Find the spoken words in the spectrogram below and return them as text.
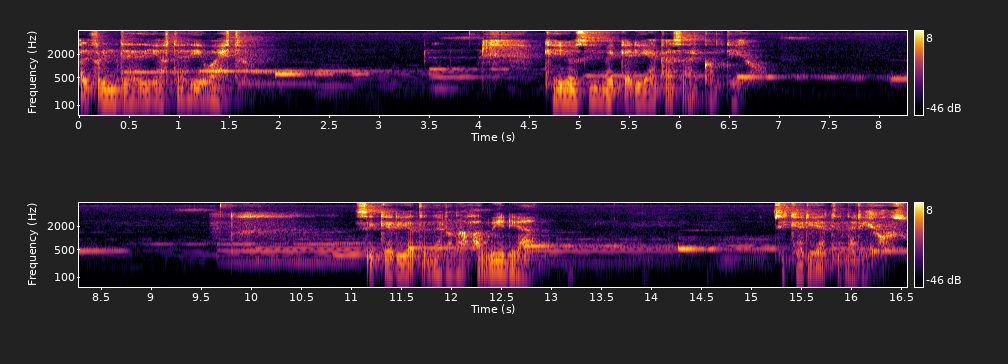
Al frente de Dios te digo esto. Que yo sí me quería casar contigo. Si quería tener una familia, si quería tener hijos.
